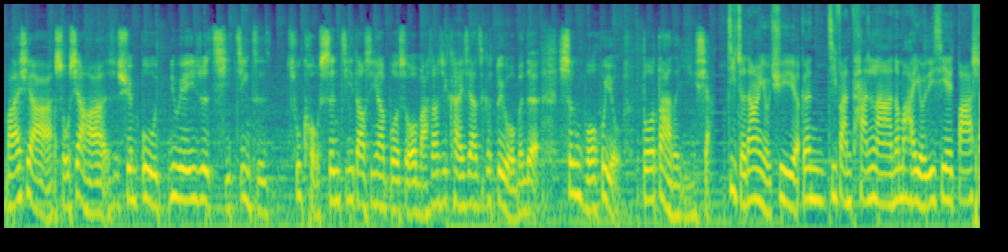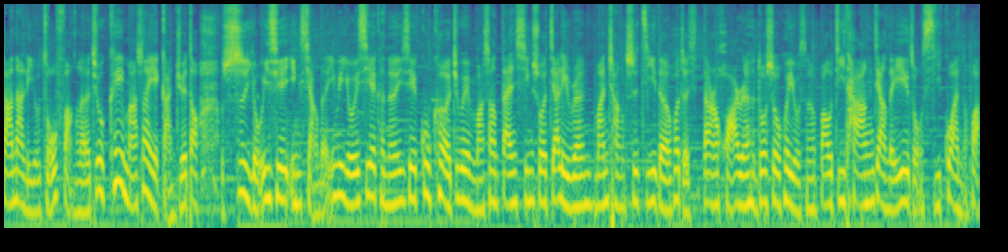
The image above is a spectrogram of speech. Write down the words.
马来西亚首相啊宣布六月一日起禁止。出口生鸡到新加坡的时候，马上去看一下这个对我们的生活会有多大的影响。记者当然有去跟鸡饭摊啦，那么还有一些巴沙那里有走访了，就可以马上也感觉到是有一些影响的。因为有一些可能一些顾客就会马上担心说家里人蛮常吃鸡的，或者当然华人很多时候会有什么煲鸡汤这样的一种习惯的话，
